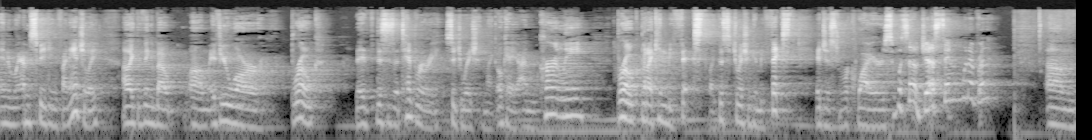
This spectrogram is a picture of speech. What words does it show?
and I'm speaking financially. I like to think about um, if you are broke, this is a temporary situation. Like, okay, I'm currently broke, but I can be fixed. Like, this situation can be fixed. It just requires, what's up, Justin? What up, brother. Um,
